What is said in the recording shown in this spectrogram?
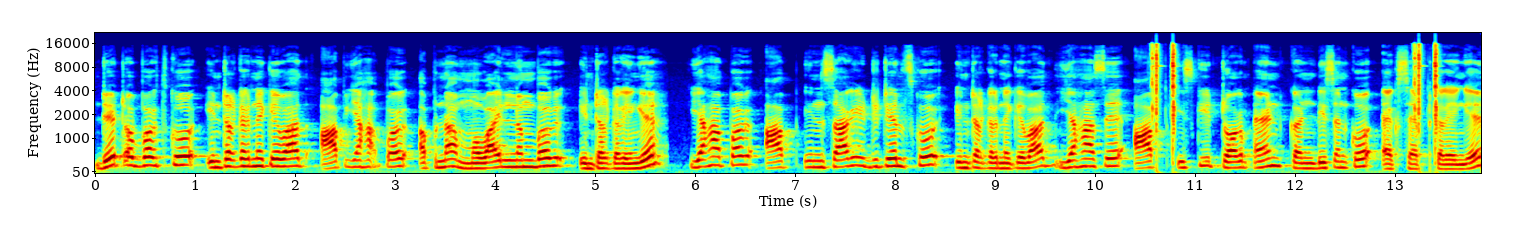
डेट ऑफ़ बर्थ को इंटर करने के बाद आप यहाँ पर अपना मोबाइल नंबर इंटर करेंगे। यहाँ पर आप इन सारी डिटेल्स को इंटर करने के बाद यहाँ से आप इसकी टर्म एंड कंडीशन को एक्सेप्ट करेंगे।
